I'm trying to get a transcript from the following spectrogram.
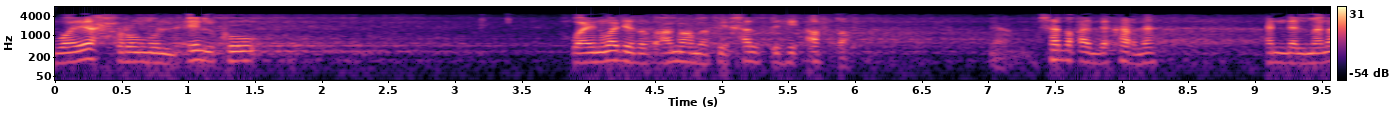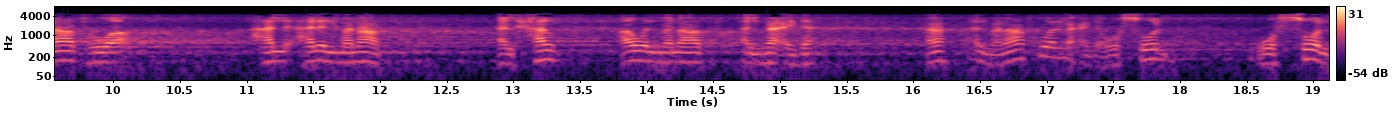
ويحرم العلك وإن وجد طعمهما في حلقه أفطر نعم سبق أن ذكرنا أن المناط هو هل هل المناط الحلق أو المناط المعدة. ها؟ المناط هو المعدة وصول وصول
